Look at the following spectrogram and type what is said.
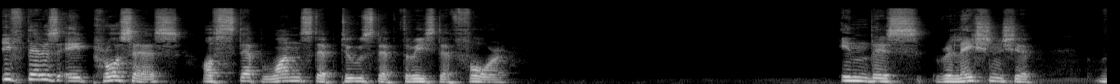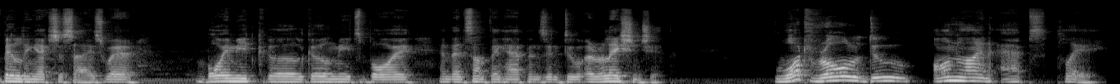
if there is a process of step one, step two, step three, step four, in this relationship building exercise where boy meet girl, girl meets boy, and then something happens into a relationship. What role do online apps play?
